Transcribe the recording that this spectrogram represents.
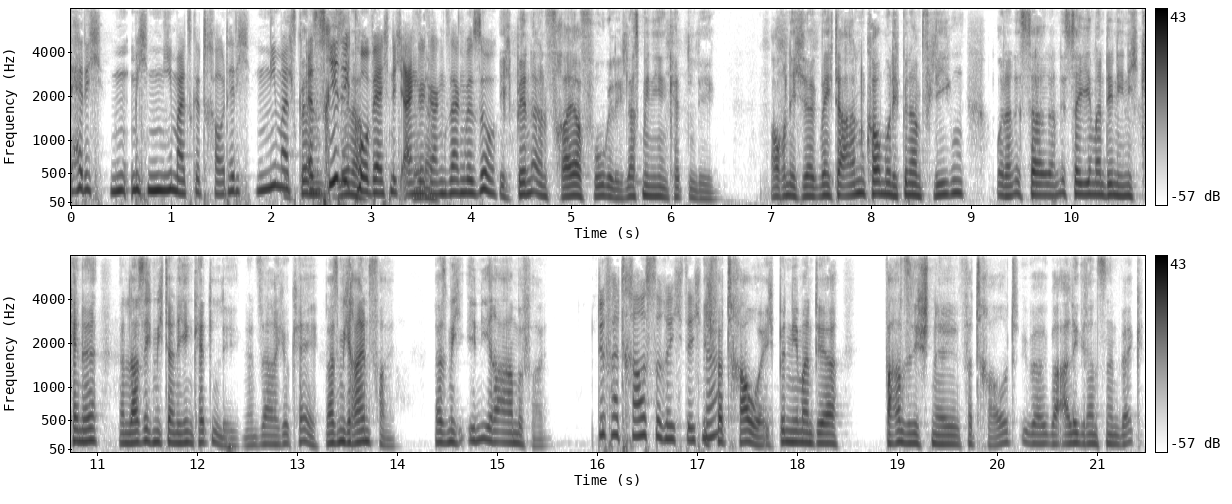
hätte ich mich niemals getraut. Hätte ich niemals, Ich bin- also das Risiko Lena, wäre ich nicht eingegangen, sagen wir so. ich bin ein freier Vogel. Ich lasse mich nicht in Ketten legen. Auch nicht, wenn ich da ankomme und ich bin am Fliegen und dann ist da, dann ist da jemand, den ich nicht kenne, dann lasse ich mich da nicht in Ketten legen. Dann sage ich, okay, lass mich reinfallen. Lass mich in ihre Arme fallen. Du vertraust so richtig, ne? Ich vertraue. Ich bin jemand, der wahnsinnig schnell vertraut, über, über alle Grenzen hinweg.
